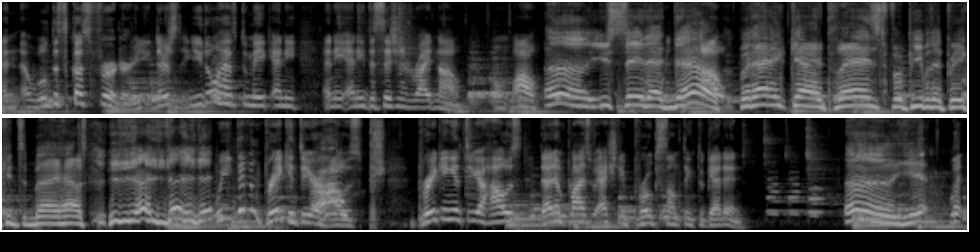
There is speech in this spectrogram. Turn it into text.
and uh, we'll discuss further. There's, you don't have to make any, any, any decisions right now. Oh, wow. Oh, you say that now, Ow. but I got plans for people that break into my house. We didn't break into your house. Psh, breaking into your house, that implies we actually broke something to get in. Oh, yeah. What?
